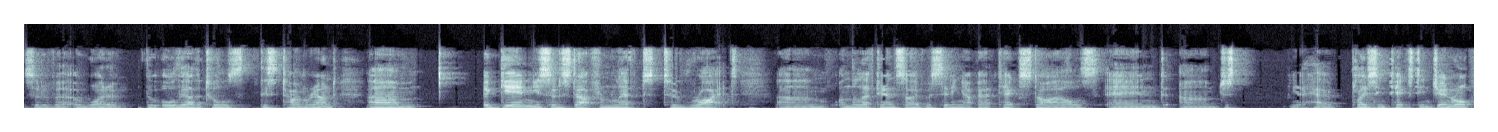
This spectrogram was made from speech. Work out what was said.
sort of a, a wider, the, all the other tools this time around. Um, again, you sort of start from left to right. Um, on the left hand side, we're setting up our text styles and um, just you know, placing text in general,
